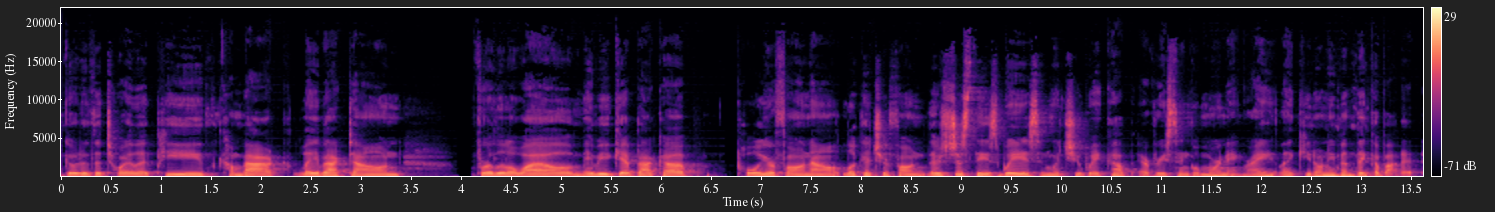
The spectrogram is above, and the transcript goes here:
go to the toilet, pee, come back, lay back down, for a little while, maybe get back up, pull your phone out, look at your phone. There's just these ways in which you wake up every single morning, right? Like you don't even think about it.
